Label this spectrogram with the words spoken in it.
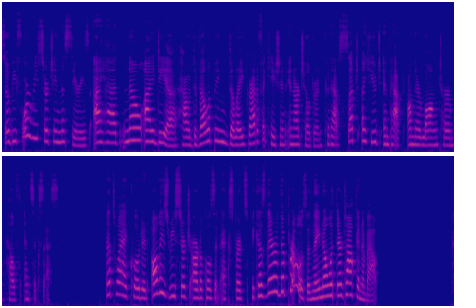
So, before researching this series, I had no idea how developing delayed gratification in our children could have such a huge impact on their long term health and success. That's why I quoted all these research articles and experts because they're the pros and they know what they're talking about.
